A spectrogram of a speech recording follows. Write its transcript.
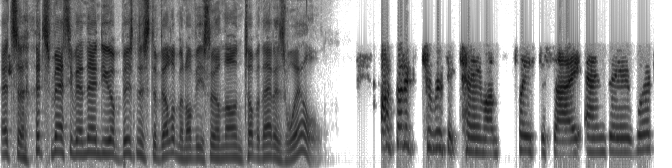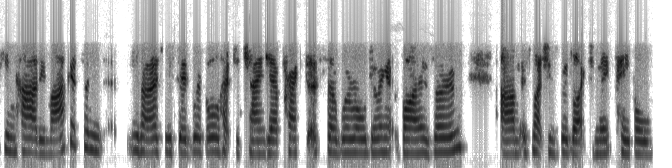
it's a it's massive, and then your business development obviously on on top of that as well. I've got a terrific team. I'm pleased to say, and they're working hard in markets. And you know, as we said, we've all had to change our practice, so we're all doing it via Zoom. Um, as much as we'd like to meet people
